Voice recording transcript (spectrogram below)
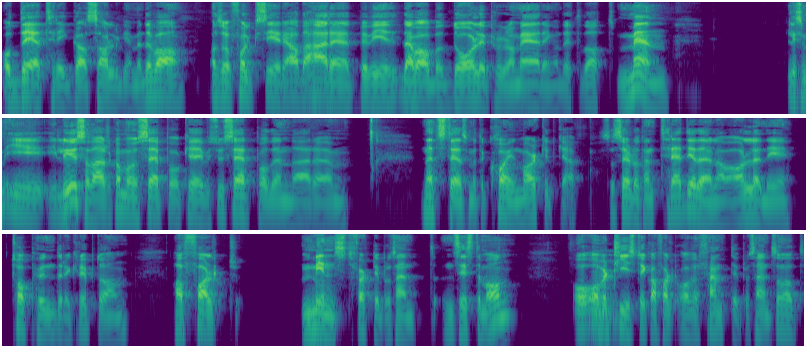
Og det trigga salget. Men det var Altså, folk sier ja, det her er et bevis, det var dårlig programmering og ditt og datt. Men liksom i, i lys av det her, så kan man jo se på ok, Hvis du ser på den der um, nettstedet som heter Coin Market Cap, så ser du at en tredjedel av alle de topp 100 kryptoene har falt minst 40% den siste måneden, og over mm. ti stykker har falt over 50 sånn at,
